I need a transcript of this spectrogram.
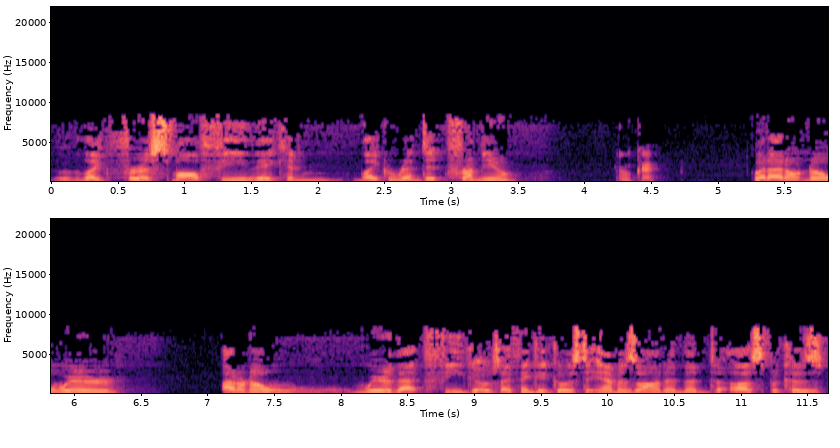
like for a small fee they can like rent it from you. Okay. But I don't know where I don't know where that fee goes. I think it goes to Amazon and then to us because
